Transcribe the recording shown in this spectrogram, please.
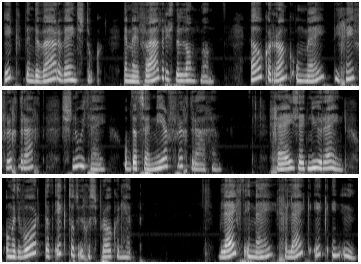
Ik ben de ware wijnstok en mijn vader is de landman. Elke rank om mij, die geen vrucht draagt, snoeit hij, opdat zij meer vrucht dragen. Gij zijt nu rein, om het woord dat ik tot u gesproken heb. Blijft in mij, gelijk ik in u.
